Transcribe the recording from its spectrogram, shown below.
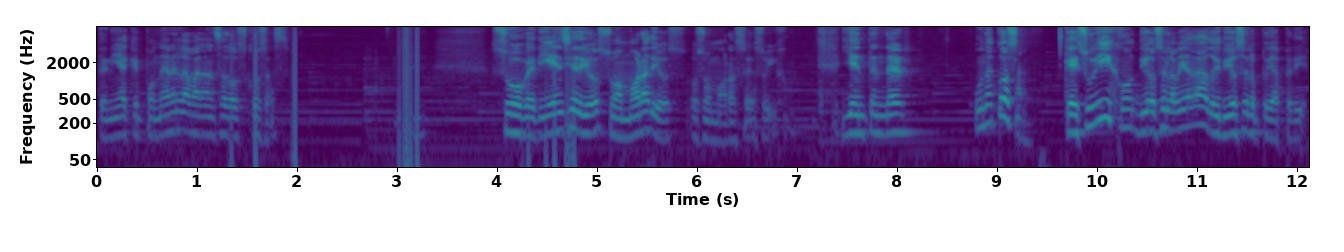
tenía que poner en la balanza dos cosas. Su obediencia a Dios, su amor a Dios o su amor hacia su hijo. Y entender una cosa, que su hijo Dios se lo había dado y Dios se lo podía pedir.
